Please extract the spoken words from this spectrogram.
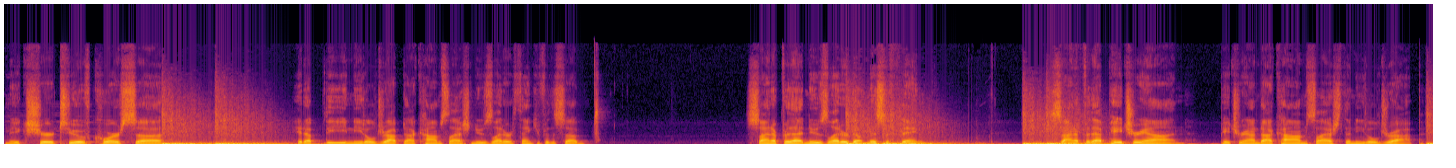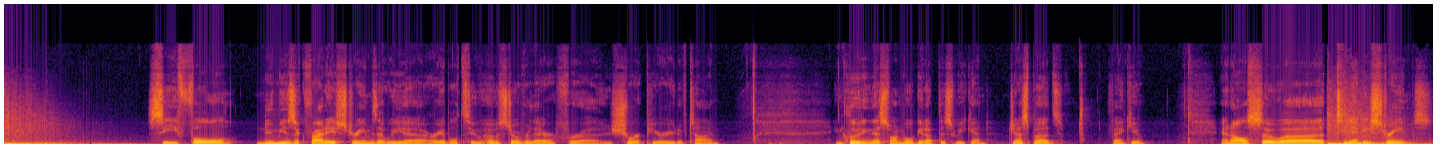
Make sure to, of course, hit up the needledrop.com slash newsletter. Thank you for the sub. Sign up for that newsletter. Don't miss a thing. Sign up for that Patreon. Patreon.com slash the needle drop. See full New Music Friday streams that we uh, are able to host over there for a short period of time, including this one. We'll get up this weekend. Jess Buds, thank you. And also uh, TND streams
